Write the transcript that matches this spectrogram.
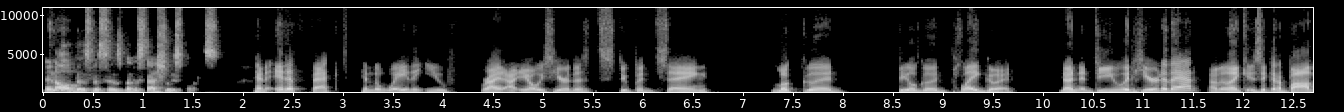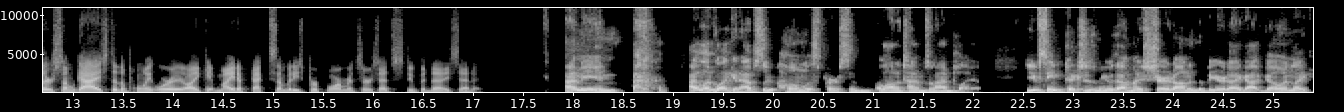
in all businesses, but especially sports. Can it affect? Can the way that you right? I, you always hear the stupid saying, "Look good, feel good, play good." Then do you adhere to that? I mean, like, is it going to bother some guys to the point where like it might affect somebody's performance, or is that stupid that I said it? I mean, I look like an absolute homeless person a lot of times when I'm playing. You've seen pictures of me without my shirt on and the beard I got going. Like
